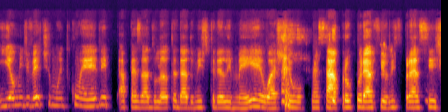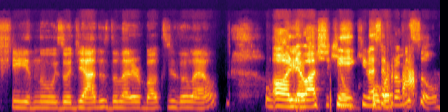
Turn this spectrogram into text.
E eu me diverti muito com ele, apesar do Léo ter dado uma estrela e meia. Eu acho que eu vou começar a procurar filmes pra assistir nos odiados do Letterboxd do Léo. Olha, eu acho que, que vai ser promissor.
